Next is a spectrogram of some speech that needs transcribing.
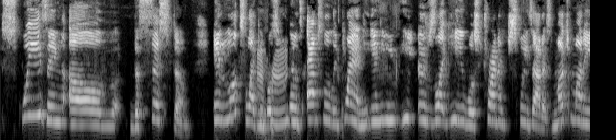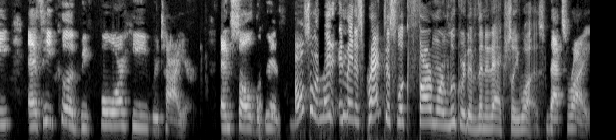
squeezing of the system it looks like it was Mhm. it was absolutely planned he, he, he it was like he was trying to squeeze out as much money as he could before he retired and sold the business Also, it made it made his practice look far more lucrative than it actually was. that's right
